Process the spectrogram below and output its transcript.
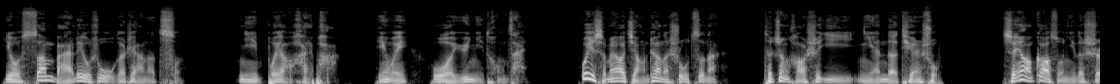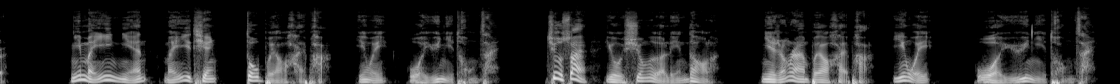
有三百六十五个这样的词，你不要害怕，因为我与你同在。为什么要讲这样的数字呢？它正好是一年的天数，神要告诉你的是，你每一年每一天都不要害怕，因为我与你同在。就算有凶恶临到了，你仍然不要害怕，因为我与你同在。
